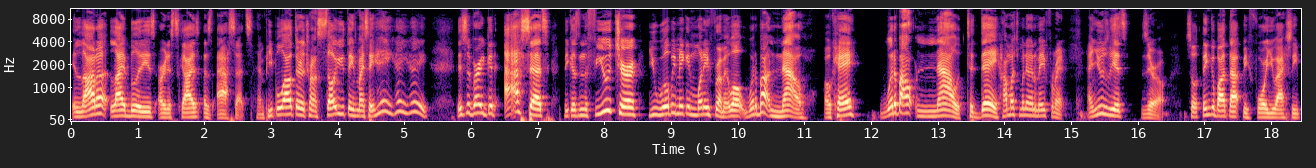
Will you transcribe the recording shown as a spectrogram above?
A lot of liabilities are disguised as assets. And people out there trying to sell you things might say, hey, hey, hey, this is a very good asset because in the future, you will be making money from it. Well, what about now? Okay? What about now, today? How much money am I gonna make from it? And usually it's zero. So think about that before you actually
